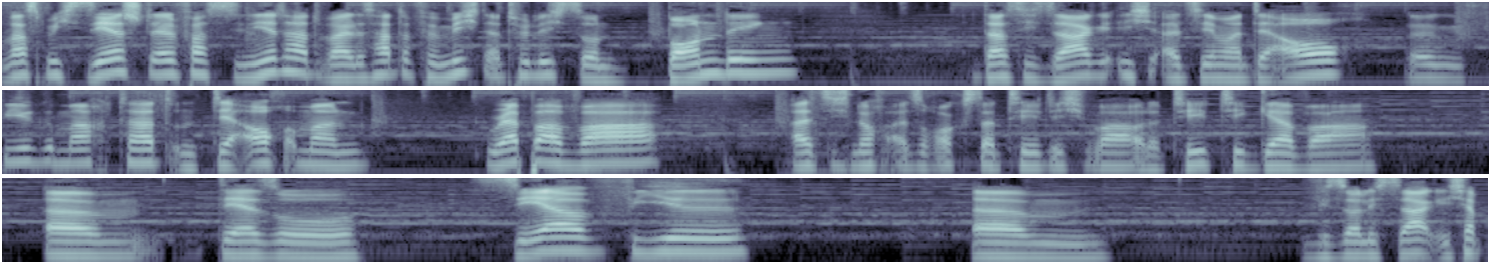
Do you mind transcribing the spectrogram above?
was mich sehr schnell fasziniert hat, weil es hatte für mich natürlich so ein Bonding, dass ich sage, ich als jemand, der auch irgendwie viel gemacht hat und der auch immer ein Rapper war, als ich noch als Rockstar tätig war oder tätiger war, ähm, der so sehr viel, ähm, wie soll ich sagen, ich habe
